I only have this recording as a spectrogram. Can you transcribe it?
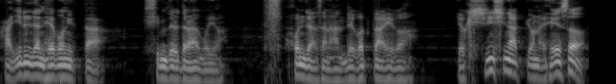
한 1년 해보니까 힘들더라고요. 혼자서는 안 되겠다 이거. 역시 신학교는 해서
